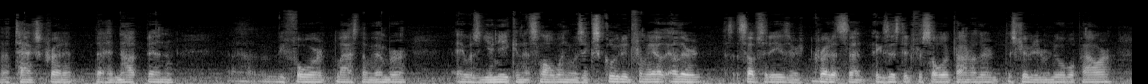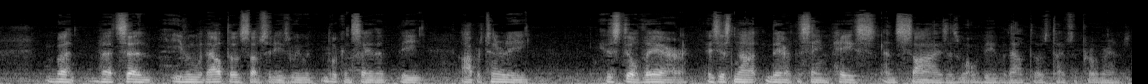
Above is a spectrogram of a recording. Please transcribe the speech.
a, a tax credit that had not been uh, before last November. It was unique in that small wind was excluded from the other subsidies or credits that existed for solar power and other distributed renewable power. But that said, even without those subsidies, we would look and say that the opportunity is still there. It's just not there at the same pace and size as what would be without those types of programs.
